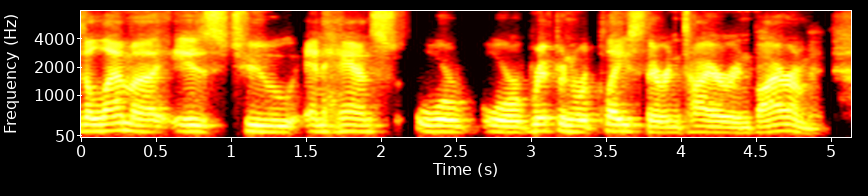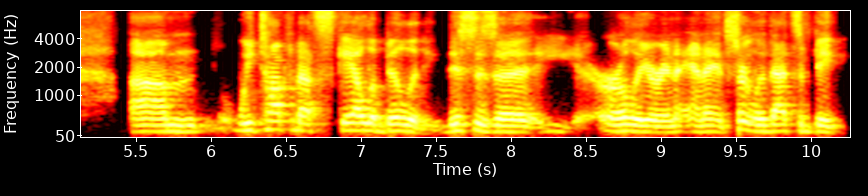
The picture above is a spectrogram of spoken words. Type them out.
dilemma is to enhance or or rip and replace their entire environment. Um, we talked about scalability. This is a earlier, and, and certainly that's a big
